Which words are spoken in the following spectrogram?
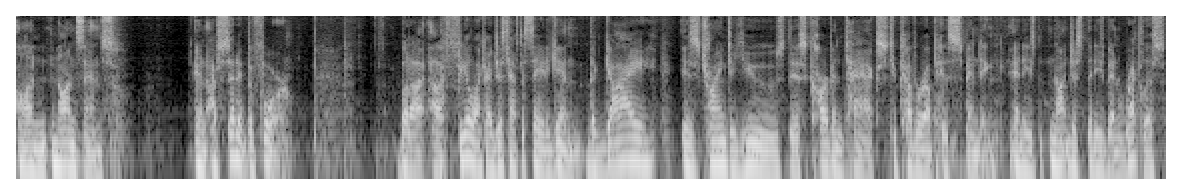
on nonsense. And I've said it before, but I, I, feel like I just have to say it again. The guy is trying to use this carbon tax to cover up his spending. And he's not just that he's been reckless,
